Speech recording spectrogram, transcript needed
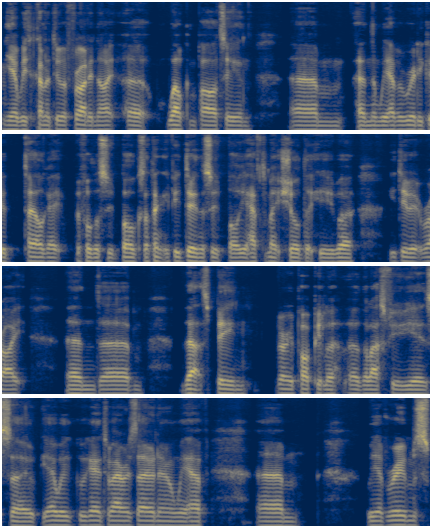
yeah, we kind of do a Friday night uh, welcome party and. Um, and then we have a really good tailgate before the Super Bowl because I think if you're doing the Super Bowl, you have to make sure that you uh, you do it right, and um, that's been very popular uh, the last few years. So yeah, we, are going to Arizona and we have um, we have rooms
